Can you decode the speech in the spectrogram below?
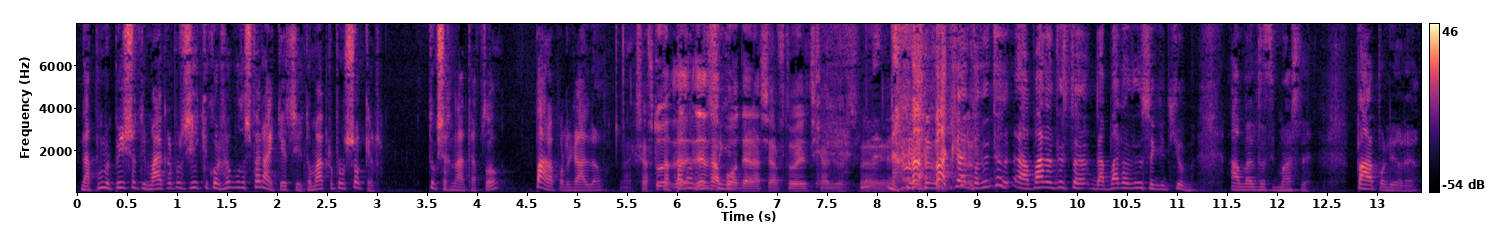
να πούμε επίσης ότι η Microsoft είχε και κορυφαίο ποδοσφαιράκι έτσι το Microsoft Soccer το ξεχνάτε αυτό; Πάρα πολύ καλό. αυτό δεν δε θα πόντερα σε αυτό έτσι κι αλλιώς. Δηλαδή. να πάτε να δείτε στο YouTube, άμα δεν το θυμάστε. Πάρα πολύ ωραίο.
